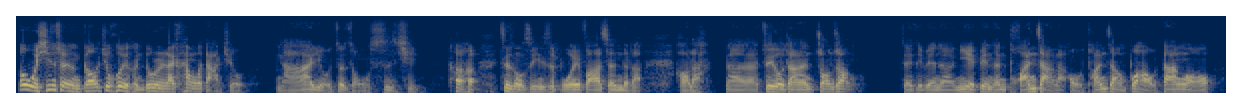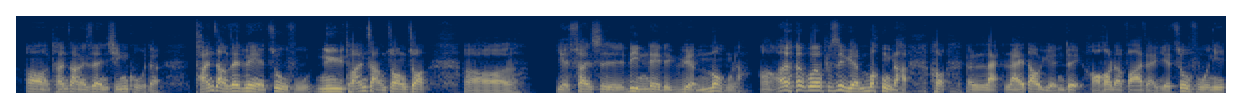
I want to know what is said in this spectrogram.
哦，我薪水很高，就会很多人来看我打球，哪有这种事情？哈哈，这种事情是不会发生的啦。好了，那最后当然壮壮在这边呢，你也变成团长了哦，团长不好当哦。哦，团长也是很辛苦的。团长在这边也祝福女团长壮壮，呃，也算是另类的圆梦了啊！不，不是圆梦了，哦，来来到原队，好好的发展，也祝福你。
